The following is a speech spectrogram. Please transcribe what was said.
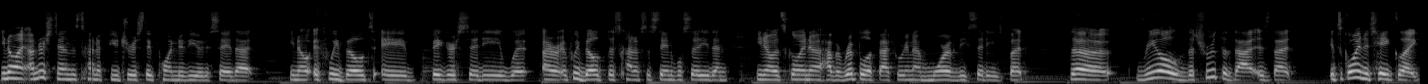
You know i understand this kind of futuristic point of view to say that you know, if we built a bigger city with, or if we built this kind of sustainable city, then, you know, it's going to have a ripple effect. We're going to have more of these cities. But the real, the truth of that is that it's going to take like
